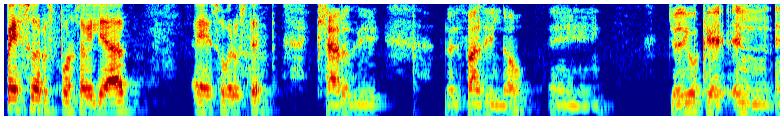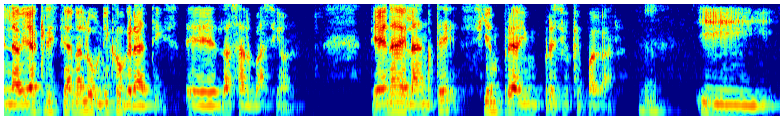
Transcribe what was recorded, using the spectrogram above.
peso de responsabilidad eh, sobre usted. Claro, sí, no es fácil, ¿no? Eh, yo digo que en, en, la vida cristiana lo único gratis es la salvación. De ahí en adelante siempre hay un precio que pagar. Mm. Y,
